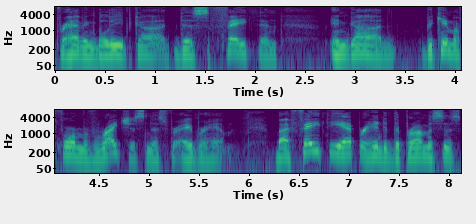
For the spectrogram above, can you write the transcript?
for having believed God. This faith in, in God became a form of righteousness for Abraham. By faith, he apprehended the promises.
